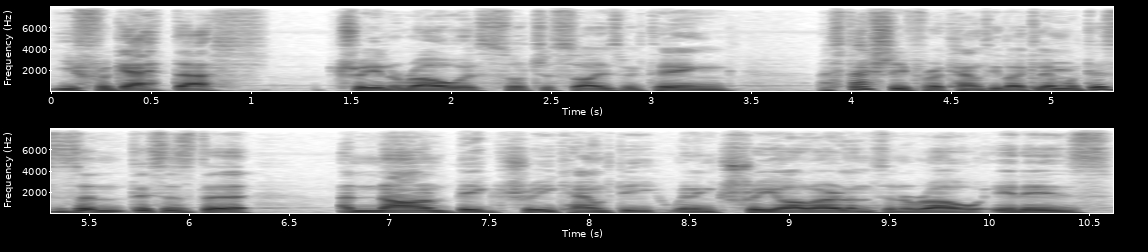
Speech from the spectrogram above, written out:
you forget that three in a row is such a seismic thing especially for a county like Limerick this is an this is the a non-big three county winning three All-Irelands in a row it is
